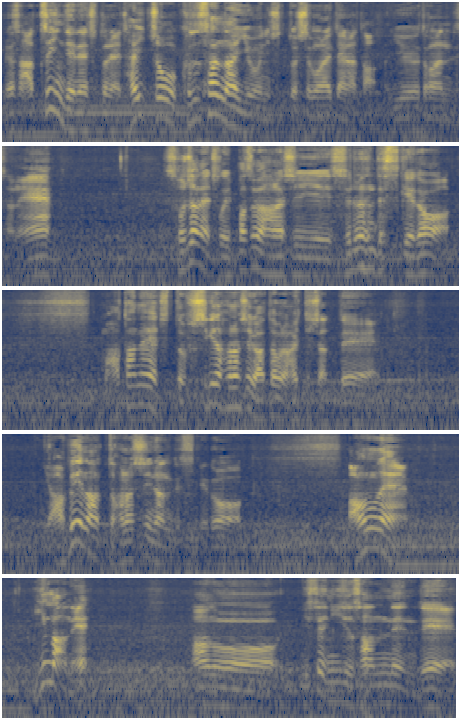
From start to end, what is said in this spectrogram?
皆さん暑いんでね、ちょっとね、体調を崩さないようにちょっとしてもらいたいなというとこなんですよね。それじゃあね、ちょっと一発目の話するんですけど、またね、ちょっと不思議な話が頭に入ってきちゃって、やべえなって話なんですけど、あのね、今ね、あのー、2023年で、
